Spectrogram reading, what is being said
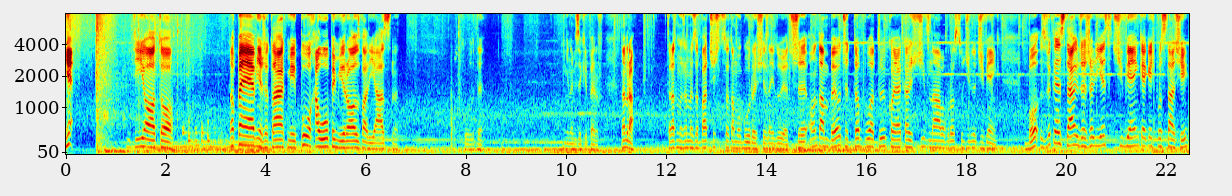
Nie! Idioto! No pewnie, że tak, mi pół chałupy mi rozwal, jasne. Kurde. Nienawidzę creeperów. Dobra. Teraz możemy zobaczyć, co tam u góry się znajduje. Czy on tam był, czy to była tylko jakaś dziwna, po prostu dziwny dźwięk. Bo zwykle jest tak, że jeżeli jest dźwięk jakiejś postaci,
